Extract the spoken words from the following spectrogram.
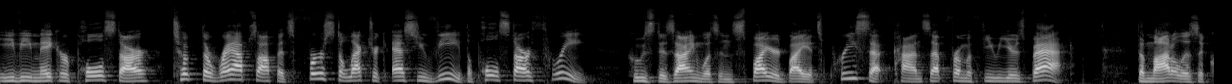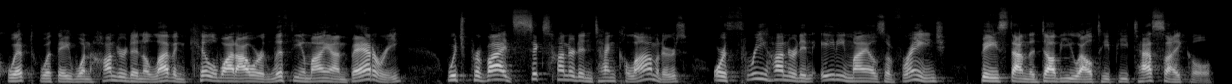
EV maker Polestar took the wraps off its first electric SUV, the Polestar 3, whose design was inspired by its Precept concept from a few years back. The model is equipped with a 111 kilowatt hour lithium ion battery, which provides 610 kilometers or 380 miles of range based on the WLTP test cycle.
